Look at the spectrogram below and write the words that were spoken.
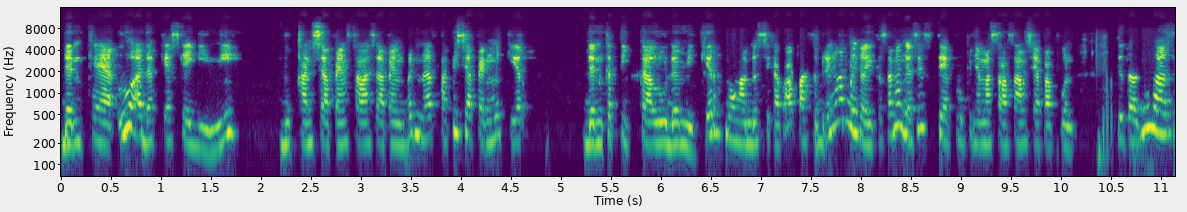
dan kayak lu ada case kayak gini bukan siapa yang salah siapa yang benar tapi siapa yang mikir dan ketika lu udah mikir mau ngambil sikap apa sebenarnya kan balik lagi ke sana gak sih? Setiap lu punya masalah sama siapa pun. Kita tuh nggak harus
